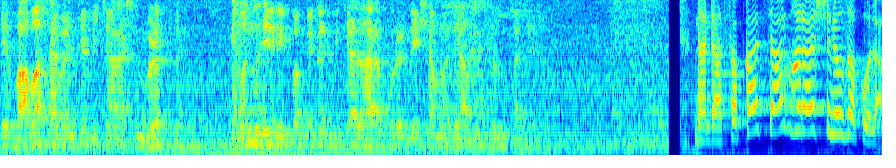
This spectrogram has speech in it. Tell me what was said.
हे बाबासाहेबांच्या विचाराशी मिळत नाही. म्हणून ही रिपब्लिकन विचारधारा पुरे देशामध्ये आम्ही घेऊन चाललेली आहे. धनराज सबका स्टार महाराष्ट्र न्यूज अकोला.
